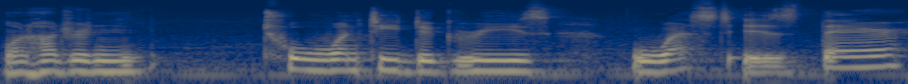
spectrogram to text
120 degrees west is there.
